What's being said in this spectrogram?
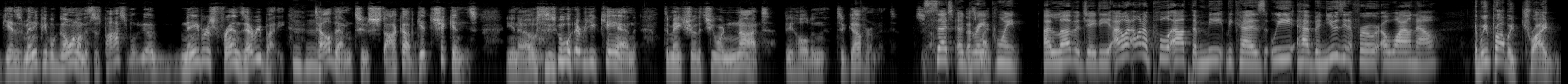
get as many people going on this as possible. You know, neighbors, friends, everybody. Mhm. Tell them to stock up, get chickens, you know, do whatever you can to make sure that you are not beholden to government. So, Such a great my- point. I love it, JD. I want, I want to pull out the meat because we have been using it for a while now. And we probably tried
